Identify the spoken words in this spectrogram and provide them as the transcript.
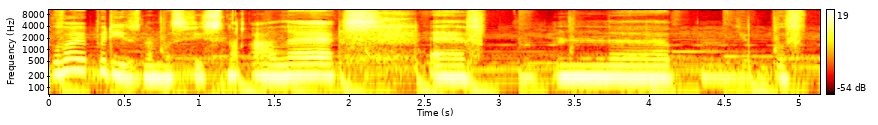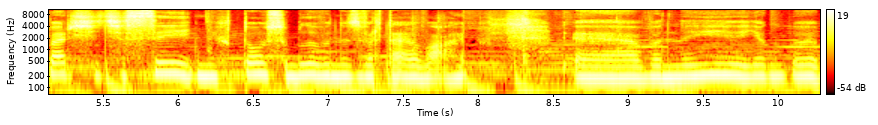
Буває по-різному, звісно, але в якби в перші часи ніхто особливо не звертає уваги. Вони якби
